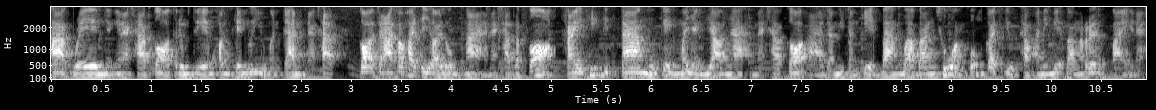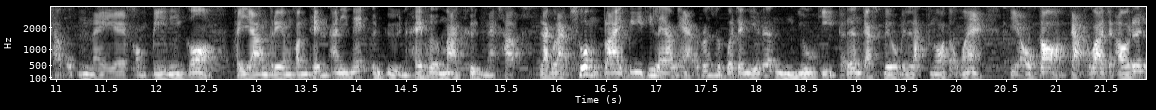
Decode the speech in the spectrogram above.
ภาคเรนอย่างเงี้ยนะครับก็เตรียมเตรียมคอนเทนต์ไว้อยู่เหมือนกันนะครับก็จะค่อยๆทยอยลงมานะครับแล้วก็ใครที่ติดตามหมูเก่งมาอย่างยาวนานนะครับก็อาจจะมีสังเกตบ้างว่าบางช่วง ผมก็จะหยุดทำอนิเมะบางเรื่องไปนะครับผมในของปีนี้ก็พยายามเตรียมคอนเทนต์อนิเมะอื่นๆ ให้เพิ่มมากขึ้นนะครับหลักๆ ช่วงปลายปีที่แล้วเนี่ยรู้สึกว่าจะมีเรื่องยูกิกับเรื่องกัสเบลเป็นหลักเนาะแต่ว่า เดี๋ยวก็กะว่าจะเอาเรื่อง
